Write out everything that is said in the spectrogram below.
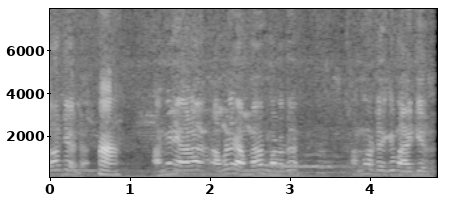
സാധ്യമല്ല. അങ്ങനെയാണ് അവളെ അമ്മ പണിത് അങ്ങോട്ടേക്ക് മാറ്റിയത്.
